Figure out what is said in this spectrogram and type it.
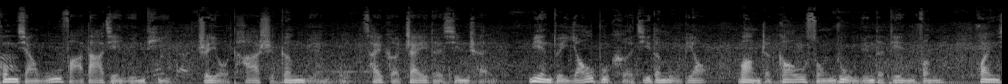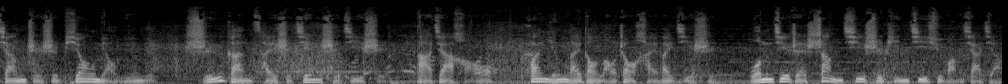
空想无法搭建云梯，只有踏实耕耘，才可摘得星辰。面对遥不可及的目标，望着高耸入云的巅峰，幻想只是缥缈云雾，实干才是坚实基石。大家好，欢迎来到老赵海外记事。我们接着上期视频继续往下讲。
